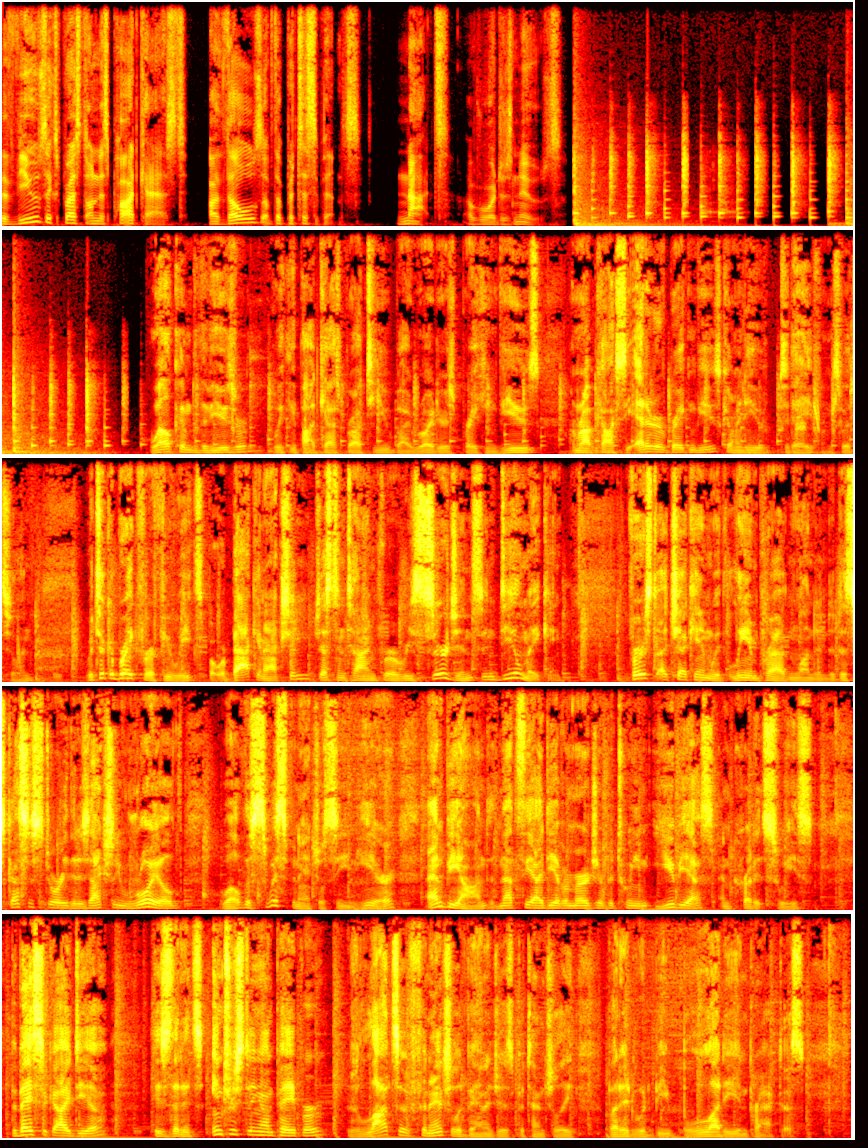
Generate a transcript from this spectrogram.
The views expressed on this podcast are those of the participants, not of Reuters News. Welcome to the Viewsroom, a weekly podcast brought to you by Reuters Breakingviews. I'm Rob Cox, the editor of Breakingviews, coming to you today from Switzerland. We took a break for a few weeks, but we're back in action just in time for a resurgence in deal making. First, I check in with Liam Proud in London to discuss a story that has actually roiled, well, the Swiss financial scene here and beyond, and that's the idea of a merger between UBS and Credit Suisse. The basic idea is that it's interesting on paper, there's lots of financial advantages potentially, but it would be bloody in practice.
